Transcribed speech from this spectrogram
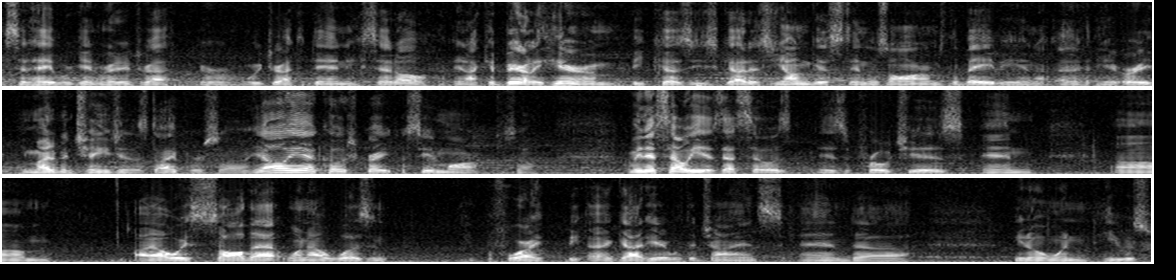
I said, "Hey, we're getting ready to draft, or we drafted Danny." He said, "Oh," and I could barely hear him because he's got his youngest in his arms, the baby, and I, or he, he might have been changing his diaper. So, "Oh yeah, coach, great. I'll see you tomorrow." So, I mean, that's how he is. That's how his, his approach is, and um, I always saw that when I wasn't before I, I got here with the Giants, and uh, you know when he was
